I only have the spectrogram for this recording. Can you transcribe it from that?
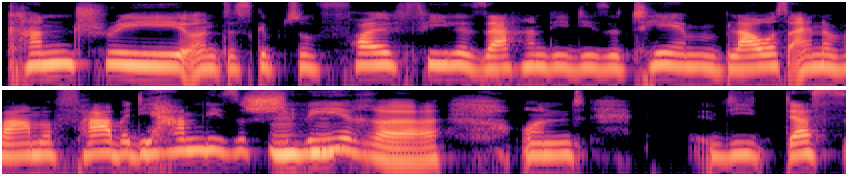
Country und es gibt so voll viele Sachen, die diese Themen, Blau ist eine warme Farbe, die haben diese mhm. Schwere mhm. und die, das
